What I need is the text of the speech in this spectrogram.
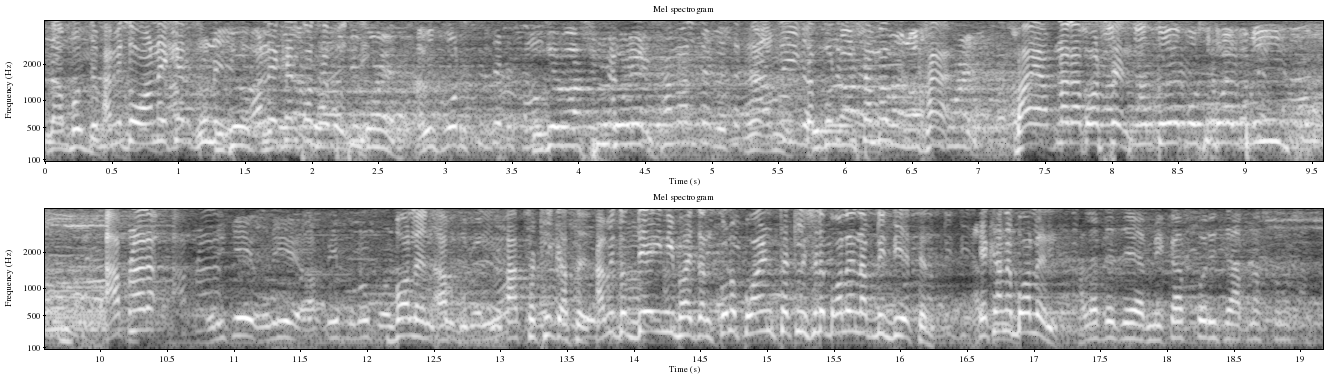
না বলতে আমি তো অনেকের শুনি অনেকের কথা বলছি। সামাল- হ্যাঁ ভাই আপনারা বসেন। আপনারা বলেন আচ্ছা ঠিক আছে। আমি তো দেইনি ভাইজান। কোনো পয়েন্ট থাকলে সেটা বলেন আপনি দিয়েছেন। এখানে বলেন। খালাতে যে মেকআপ করেছে আপনার সমস্যা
